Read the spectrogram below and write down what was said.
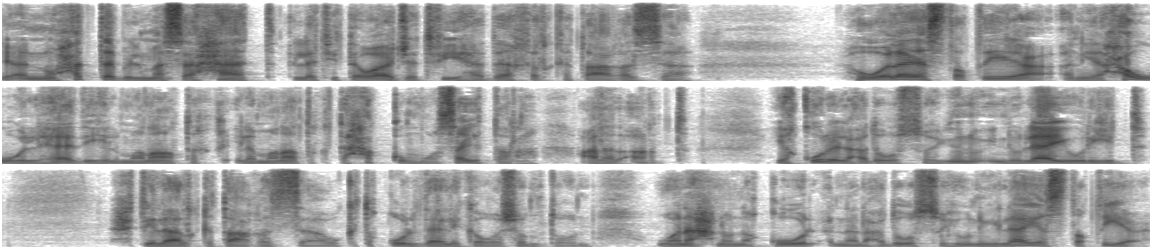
لأنه حتى بالمساحات التي تواجد فيها داخل قطاع غزة هو لا يستطيع أن يحول هذه المناطق إلى مناطق تحكم وسيطرة على الأرض. يقول العدو الصهيوني أنه لا يريد احتلال قطاع غزة وتقول ذلك واشنطن. ونحن نقول أن العدو الصهيوني لا يستطيع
